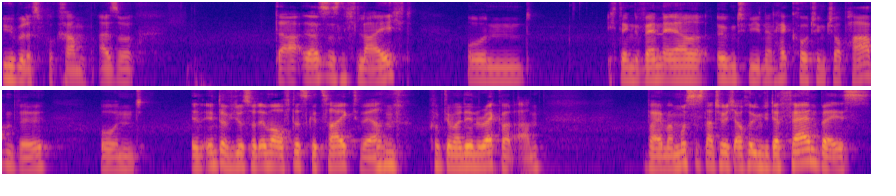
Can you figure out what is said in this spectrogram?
übles Programm. Also da das ist nicht leicht und ich denke, wenn er irgendwie einen Head-Coaching-Job haben will und in Interviews wird immer auf das gezeigt werden, guck dir mal den Rekord an, weil man muss es natürlich auch irgendwie der Fanbase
